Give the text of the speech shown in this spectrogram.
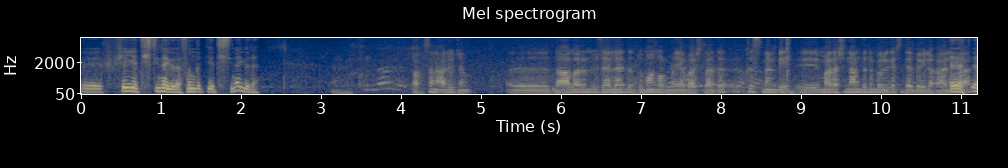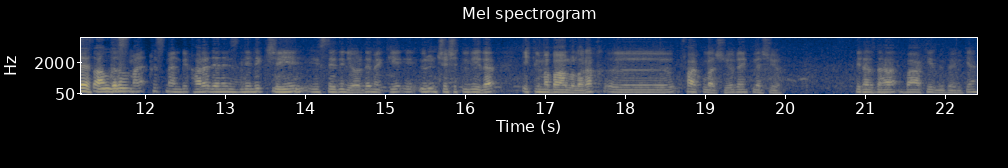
E, şey yetiştiğine göre, fındık yetiştiğine göre. Baksana Ali Hocam, e, dağların üzerlerinde duman olmaya başladı. Kısmen bir e, Maraş'ın Andırın bölgesi de böyle galiba. Evet, evet Andırın Kısmen, kısmen bir Karadenizlilik şeyi hissediliyor. Demek ki e, ürün çeşitliliği de iklime bağlı olarak e, farklılaşıyor, renkleşiyor. Biraz daha bakir bir bölge.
